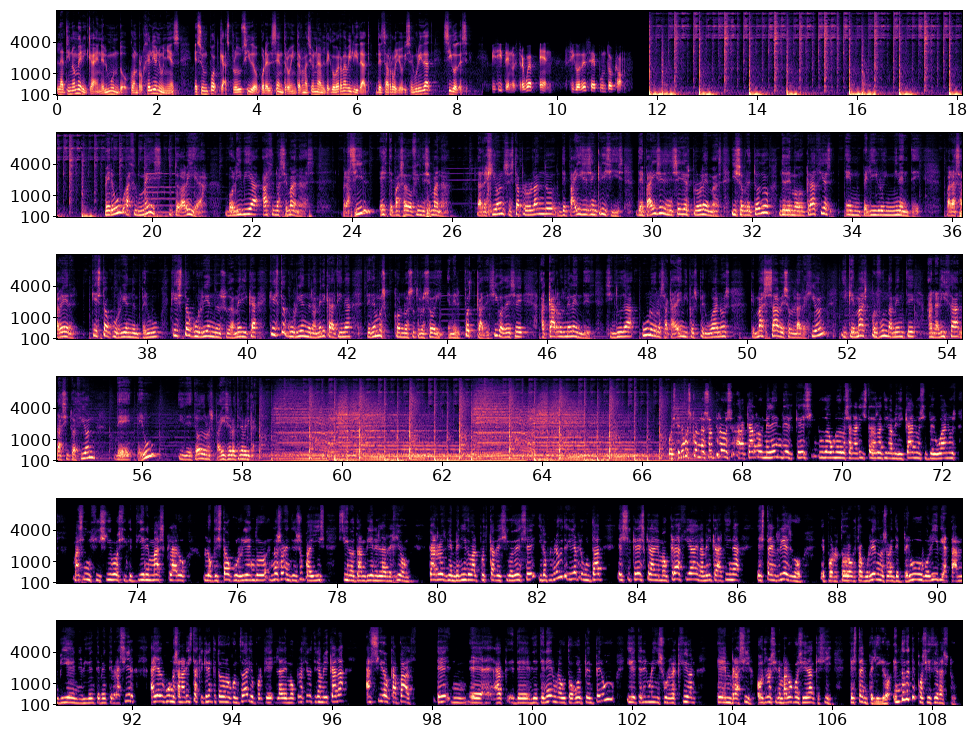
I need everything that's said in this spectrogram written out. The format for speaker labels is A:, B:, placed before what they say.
A: Latinoamérica en el Mundo con Rogelio Núñez es un podcast producido por el Centro Internacional de Gobernabilidad, Desarrollo y Seguridad, SIGODESE. Visite nuestra web en sigodese.com.
B: Perú hace un mes y todavía. Bolivia hace unas semanas. Brasil este pasado fin de semana. La región se está poblando de países en crisis, de países en serios problemas y sobre todo de democracias en peligro inminente. Para saber qué está ocurriendo en Perú, qué está ocurriendo en Sudamérica, qué está ocurriendo en América Latina, tenemos con nosotros hoy en el podcast de Sigodese a Carlos Meléndez, sin duda uno de los académicos peruanos que más sabe sobre la región y que más profundamente analiza la situación de Perú y de todos los países latinoamericanos. Pues tenemos con nosotros a Carlos Meléndez, que es sin duda uno de los analistas latinoamericanos y peruanos más incisivos y que tiene más claro lo que está ocurriendo no solamente en su país, sino también en la región. Carlos, bienvenido al podcast de Sigodese. Y lo primero que te quería preguntar es si crees que la democracia en América Latina está en riesgo eh, por todo lo que está ocurriendo, no solamente en Perú, Bolivia, también evidentemente Brasil. Hay algunos analistas que creen que todo lo contrario, porque la democracia latinoamericana ha sido capaz de, mm, eh, de, tener un autogolpe en Perú y de tener una insurrección en Brasil. Otros, sin embargo, consideran que sí, está en peligro. ¿En dónde te posicionas tú?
